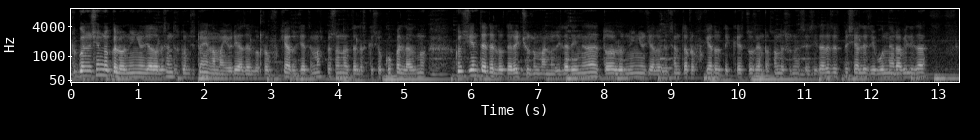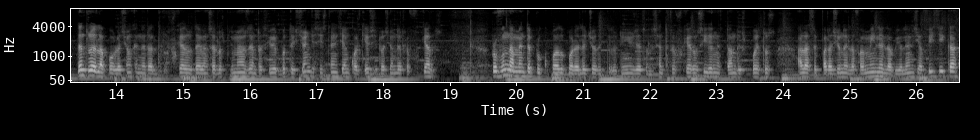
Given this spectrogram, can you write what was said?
reconociendo que los niños y adolescentes constituyen la mayoría de los refugiados y además personas de las que se ocupa el ACNUR, consciente de los derechos humanos y la dignidad de todos los niños y adolescentes refugiados de que estos en razón de sus necesidades especiales y vulnerabilidad dentro de la población general de refugiados deben ser los primeros en recibir protección y asistencia en cualquier situación de refugiados profundamente preocupado por el hecho de que los niños y adolescentes refugiados sigan estando expuestos a la separación de la familia, la violencia física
